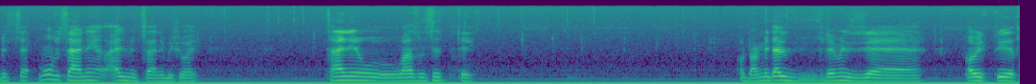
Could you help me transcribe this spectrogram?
بس مو بثانية أقل من ثانية بشوي. ثانية وواصل ستة. أربعمية ألف دمج قوي كتير.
